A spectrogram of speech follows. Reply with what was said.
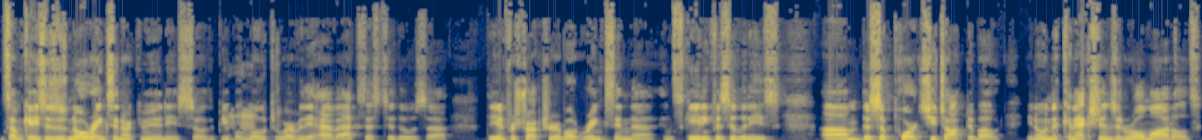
in some cases, there's no rinks in our communities. So the people mm-hmm. go to wherever they have access to those, uh, the infrastructure about rinks and, uh, and skating facilities. Um, the supports you talked about, you know, and the connections and role models.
